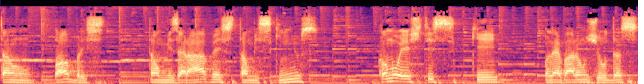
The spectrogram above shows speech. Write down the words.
tão pobres, tão miseráveis, tão mesquinhos, como estes que levaram Judas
